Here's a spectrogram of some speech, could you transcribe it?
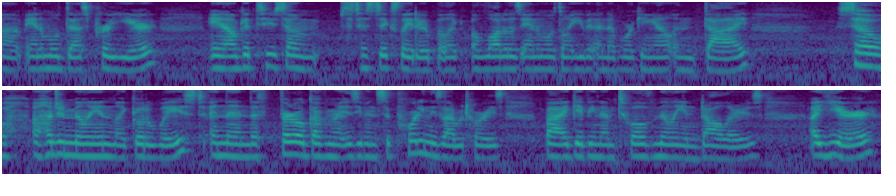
um, animal deaths per year. And I'll get to some statistics later, but like a lot of those animals don't even end up working out and die. So 100 million like go to waste, and then the federal government is even supporting these laboratories by giving them 12 million dollars a year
